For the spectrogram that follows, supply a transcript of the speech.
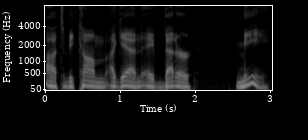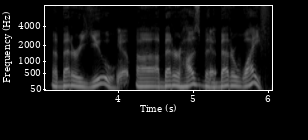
uh, to become again a better me, a better you, Yep. uh, a better husband, a better wife.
